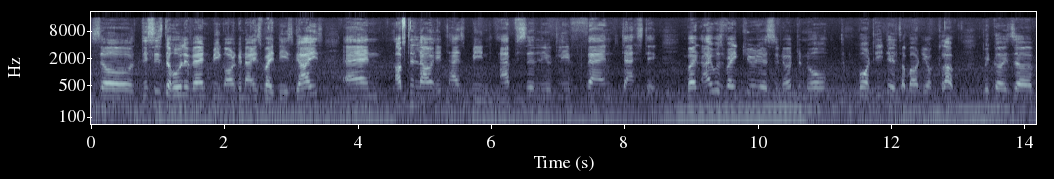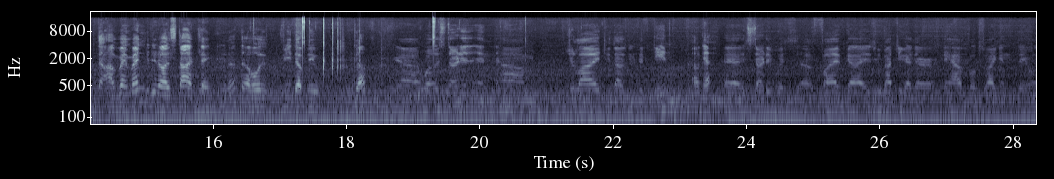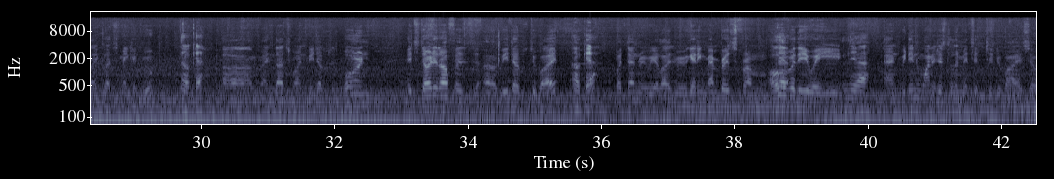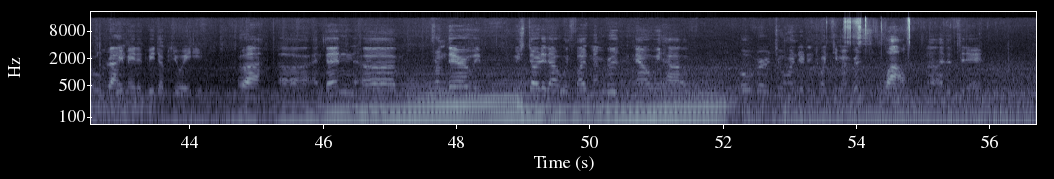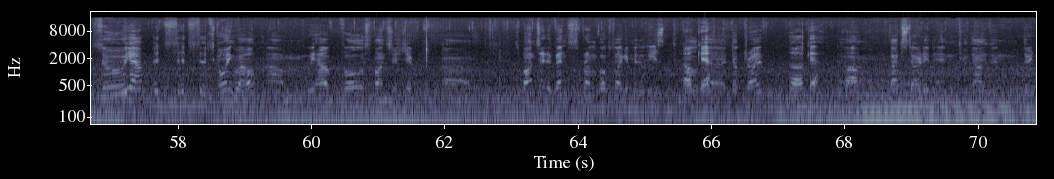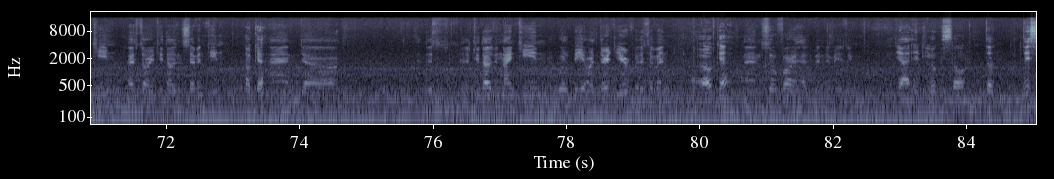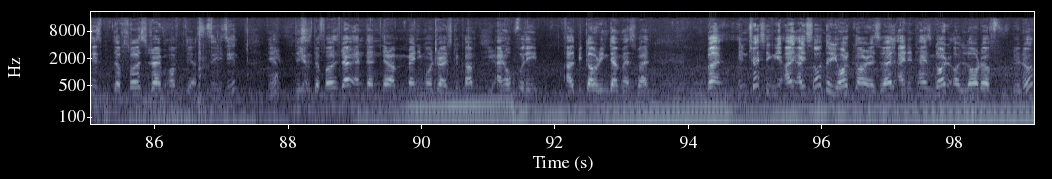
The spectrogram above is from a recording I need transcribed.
So this is the whole event being organized by these guys and up till now it has been absolutely fantastic. But i was very curious you know to know more details about your club. Because uh, uh, when, when did it all start like you know the whole vw club? Yeah well it started in um, july 2015 okay. Uh, it started with uh, five guys who got together. They have volkswagen. They were like let's make a group. Okay. Um, and that's when VW was born it started off as uh, VW Dubai. Okay. But then we realized we were getting members from all yeah. over the UAE. Yeah. And we didn't want to just limit it to Dubai, so right. we made it VW UAE. Wow. Uh, and then uh, from there we we started out with five members. Now we have over 220 members. Wow. Uh, as of today. So yeah, it's it's it's going well. Um, we have full sponsorship sponsored events from Volkswagen Middle East called okay. uh, Dub Drive. okay. Wow. Um, that started in 2013. Uh, sorry, 2017. Okay. And uh, this uh, 2019 will be our third year for this event. Okay. And so far it has been amazing. Yeah, it looks so. The this is the first drive of the season. Yeah. This yeah. is the first drive, and then there are many more drives to come, yeah. and hopefully I'll be covering them as well. But interestingly, I, I saw the your car as well, and it has got a lot of you know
